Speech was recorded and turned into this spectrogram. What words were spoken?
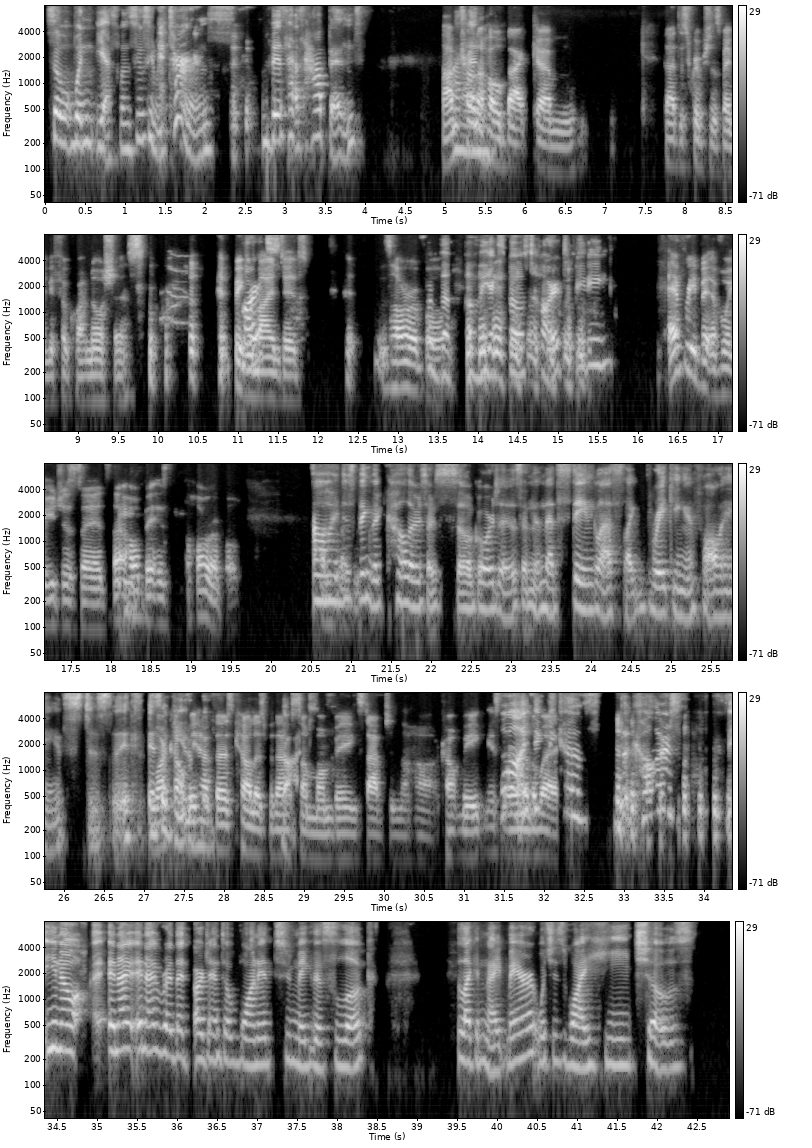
so when yes when Susie returns this has happened I'm trying to hold back. Um, that description has made me feel quite nauseous. Being heart reminded, it's of horrible. the of the exposed heart beating Every bit of what you just said, that whole bit is horrible. Oh, I just think the colors are so gorgeous, and then that stained glass like breaking and falling. It's just it's it's Why can't we have those colors without shot. someone being stabbed in the heart? Can't we? Is there Well, I think way? because the colors, you know, and I and I read that Argento wanted to make this look like a nightmare, which is why he chose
